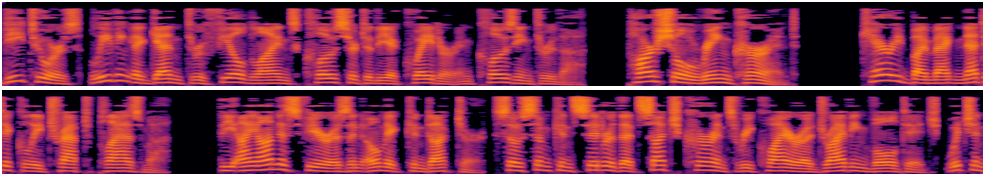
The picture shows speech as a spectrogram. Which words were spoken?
detours, leaving again through field lines closer to the equator and closing through the partial ring current carried by magnetically trapped plasma. The ionosphere is an ohmic conductor, so some consider that such currents require a driving voltage, which an,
